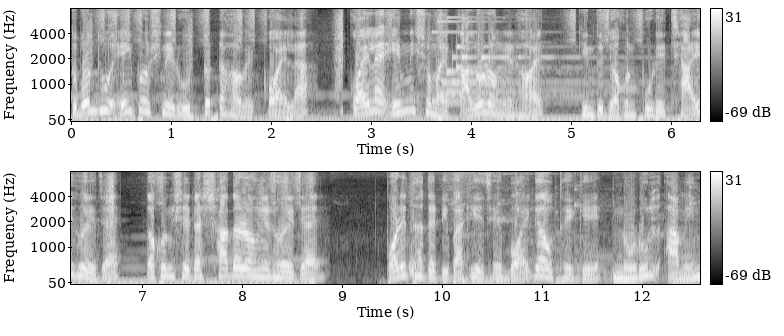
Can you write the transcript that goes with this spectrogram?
তো বন্ধু, এই প্রশ্নের উত্তরটা হবে কয়লা। কয়লা এমনি সময় কালো রঙের হয়, কিন্তু যখন পুড়ে ছাই হয়ে যায়, তখন সেটা সাদা রঙের হয়ে যায়। পরের ধাঁধাটি পাঠিয়েছে বয়গাঁও থেকে নুরুল আমিন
